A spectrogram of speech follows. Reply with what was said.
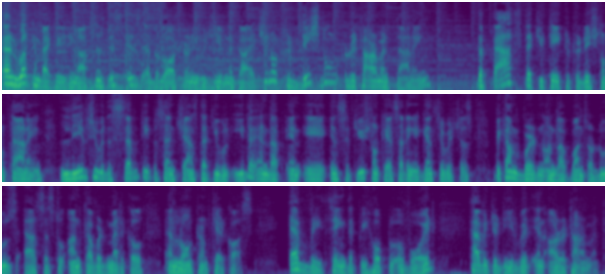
And welcome back to Aging Options. This is elder law attorney Rajiv Nagaich. You know, traditional retirement planning, the path that you take to traditional planning leaves you with a 70% chance that you will either end up in a institutional care setting against your wishes, become a burden on loved ones, or lose access to uncovered medical and long-term care costs. Everything that we hope to avoid having to deal with in our retirement.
